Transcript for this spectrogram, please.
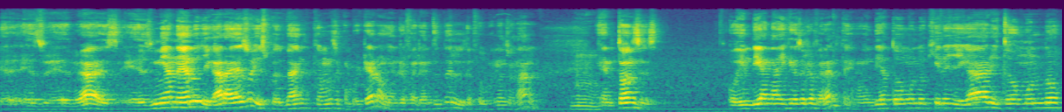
Es, es, verdad, es, es mi anhelo llegar a eso y después vean cómo se convirtieron en referentes del, del fútbol nacional. mm. Entonces, hoy en día nadie quiere ser referente. Hoy en día todo el mundo quiere llegar y todo el mundo,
